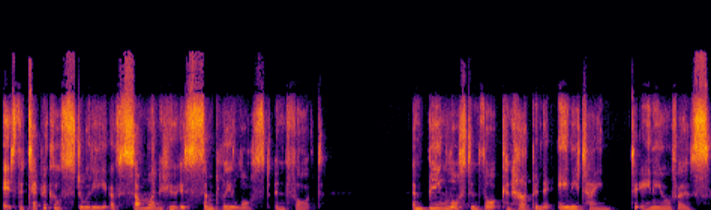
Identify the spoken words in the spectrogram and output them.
It's the typical story of someone who is simply lost in thought. And being lost in thought can happen at any time to any of us.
